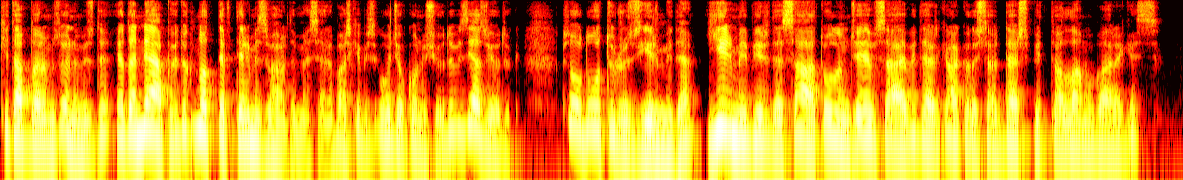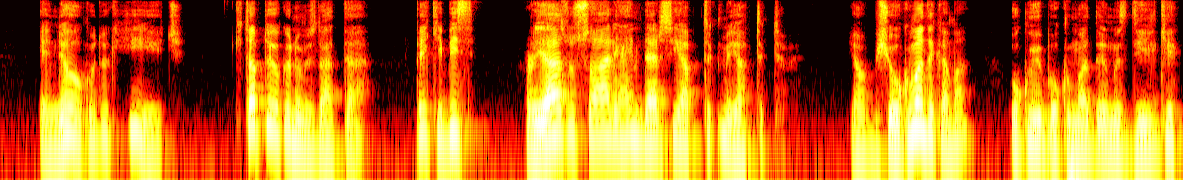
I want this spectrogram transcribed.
kitaplarımız önümüzde ya da ne yapıyorduk? Not defterimiz vardı mesela. Başka bir hoca konuşuyordu biz yazıyorduk. Biz orada otururuz 20'de. 21'de saat olunca ev sahibi der ki arkadaşlar ders bitti Allah mübarek etsin. E ne okuduk? Hiç. Kitap da yok önümüzde hatta. Peki biz Riyazu Salihin dersi yaptık mı? Yaptık tabii. Ya bir şey okumadık ama okuyup okumadığımız değil ki.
